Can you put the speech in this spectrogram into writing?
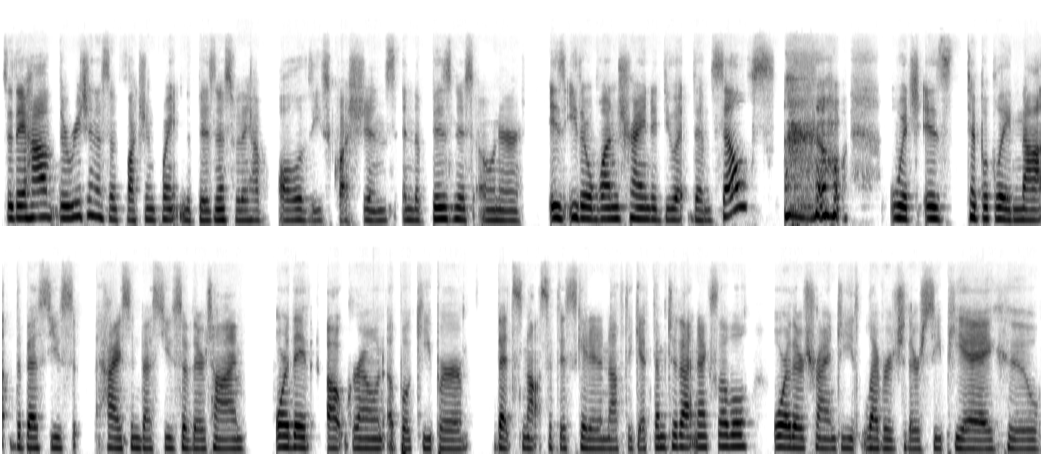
So they have they're reaching this inflection point in the business where they have all of these questions and the business owner is either one trying to do it themselves, which is typically not the best use, highest and best use of their time, or they've outgrown a bookkeeper that's not sophisticated enough to get them to that next level, or they're trying to leverage their CPA who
